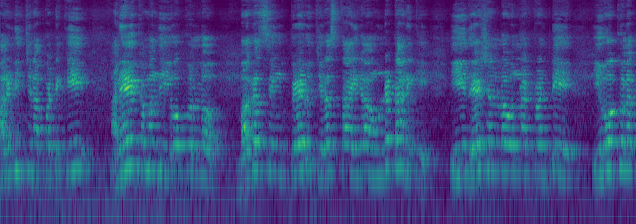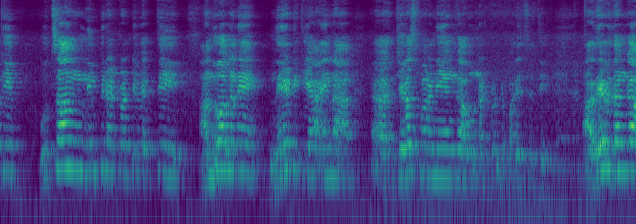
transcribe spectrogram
మరణించినప్పటికీ అనేక మంది యువకుల్లో భగత్ సింగ్ పేరు చిరస్థాయిగా ఉండటానికి ఈ దేశంలో ఉన్నటువంటి యువకులకి ఉత్సాహం నింపినటువంటి వ్యక్తి అందువల్లనే నేటికి ఆయన చిరస్మరణీయంగా ఉన్నటువంటి పరిస్థితి. అదేవిధంగా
